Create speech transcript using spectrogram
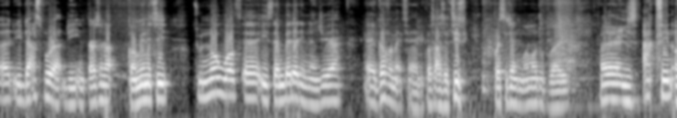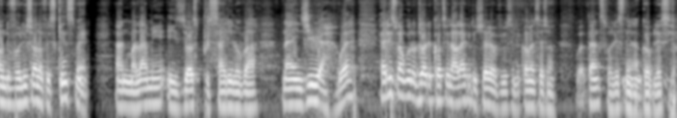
uh, the diaspora, the international community, to know what uh, is embedded in Nigeria uh, government. Uh, because as it is, President Muhammadu Buhari uh, is acting on the volition of his kinsmen, and Malami is just presiding over Nigeria. Well, at this point, I'm going to draw the curtain. I'd like you to share your views in the comment section. Well, thanks for listening, and God bless you.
